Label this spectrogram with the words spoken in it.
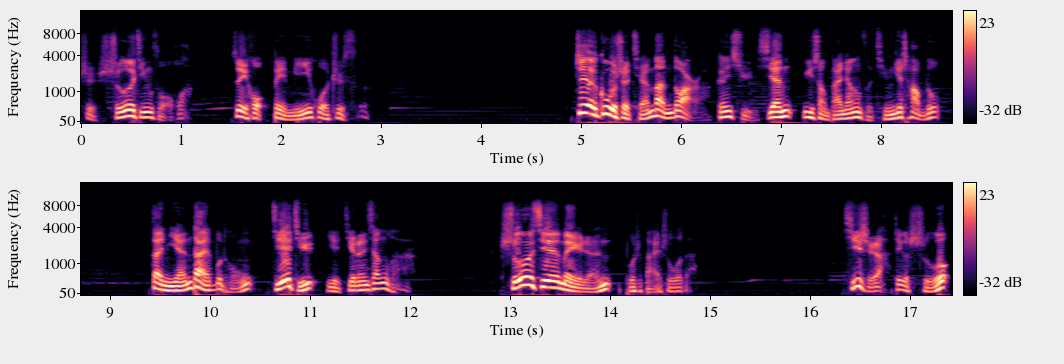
是蛇精所化，最后被迷惑致死。这个故事前半段啊，跟许仙遇上白娘子情节差不多，但年代不同，结局也截然相反。蛇蝎美人不是白说的。其实啊，这个蛇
